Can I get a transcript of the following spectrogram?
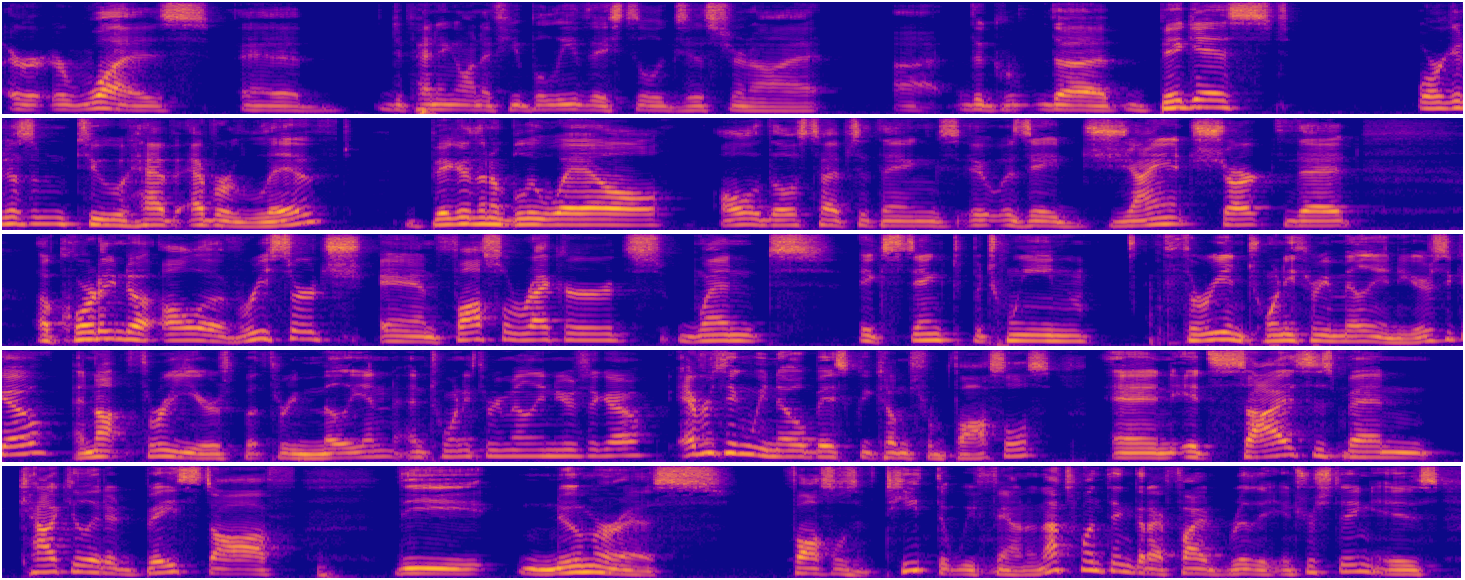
or, or was, uh, depending on if you believe they still exist or not, uh, the the biggest organism to have ever lived, bigger than a blue whale, all of those types of things. It was a giant shark that, according to all of research and fossil records, went extinct between 3 and 23 million years ago, and not 3 years, but 3 million and 23 million years ago. Everything we know basically comes from fossils, and its size has been calculated based off the numerous fossils of teeth that we found. And that's one thing that I find really interesting is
